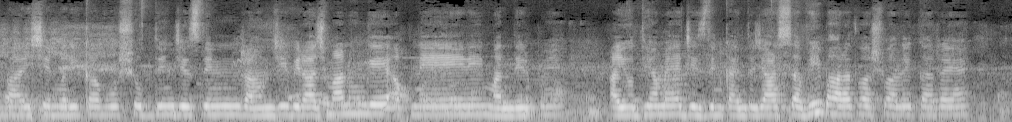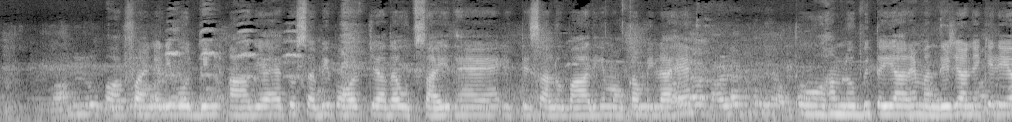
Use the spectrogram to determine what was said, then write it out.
22 जनवरी का वो शुभ दिन, जिस दिन राम जी विराजमान होंगे अपने मंदिर में अयोध्या में, जिस दिन का इंतज़ार सभी भारतवर्ष वाले कर रहे हैं। और फाइनली वो दिन आ गया है तो सभी बहुत ज़्यादा उत्साहित हैं। इतने सालों बाद ये मौका मिला है। तो हम लोग भी तैयार हैं मंदिर जाने के लिए।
